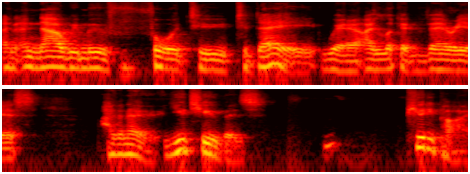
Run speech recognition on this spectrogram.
and, and now we move forward to today where i look at various i don't know youtubers pewdiepie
